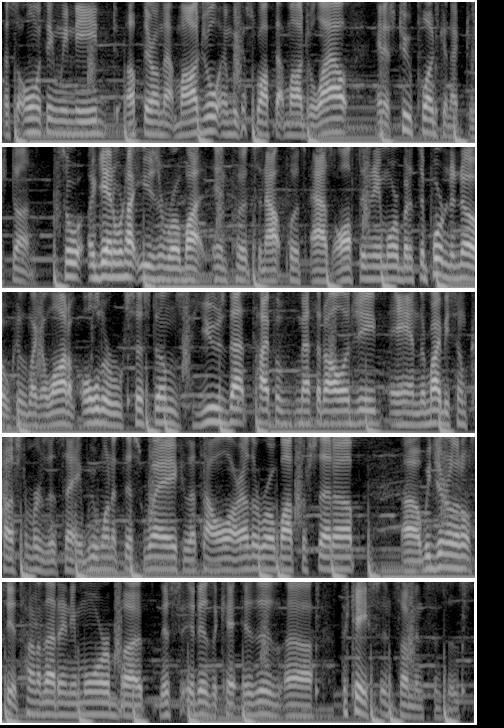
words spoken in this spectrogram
That's the only thing we need up there on that module and we can swap that module out and it's two plug connectors done. So again, we're not using robot inputs and outputs as often anymore, but it's important to know because like a lot of older systems use that type of methodology and there might be some customers that say, we want it this way because that's how all our other robots are set up. Uh, we generally don't see a ton of that anymore, but this it is a it is uh, the case in some instances.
